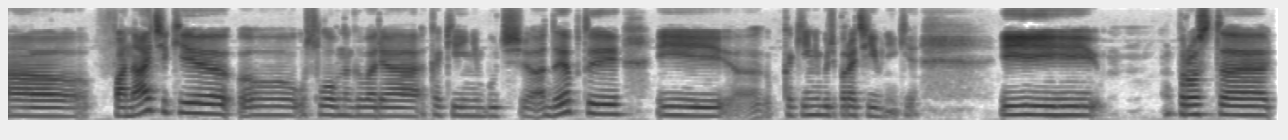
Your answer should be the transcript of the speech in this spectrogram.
э, фанатики, условно говоря, какие-нибудь адепты и какие-нибудь противники. И просто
